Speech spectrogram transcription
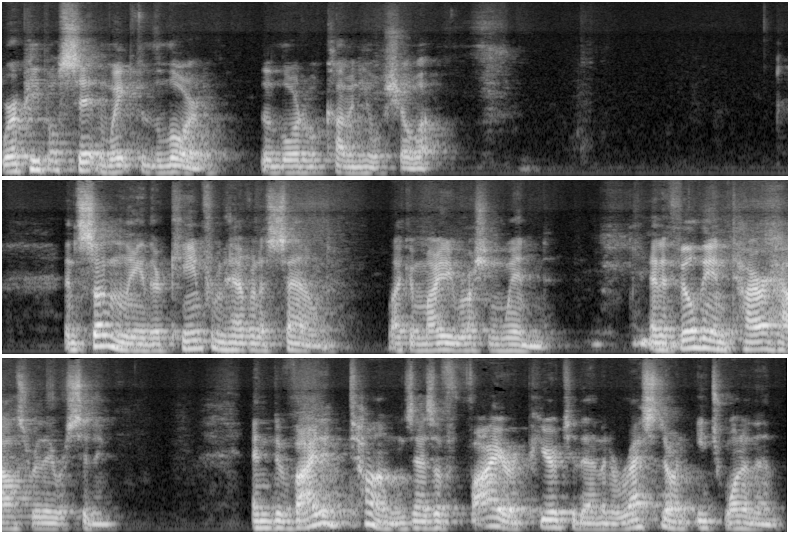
where people sit and wait for the Lord, the Lord will come and he will show up. And suddenly there came from heaven a sound like a mighty rushing wind, and it filled the entire house where they were sitting. And divided tongues as of fire appeared to them and rested on each one of them,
